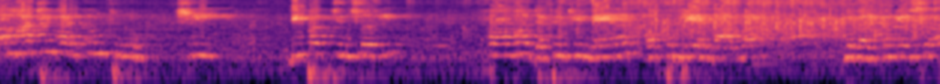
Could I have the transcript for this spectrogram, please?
A hearty welcome to Sri Deepak Chinchori, former Deputy Mayor of Hubli and Dharwad. We welcome you, sir.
